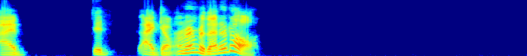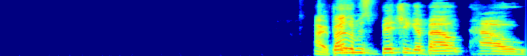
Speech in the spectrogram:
I did I don't remember that at all. All right, by But the he was bitching about how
